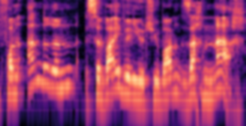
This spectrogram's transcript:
von anderen Survival-YouTubern Sachen nach.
